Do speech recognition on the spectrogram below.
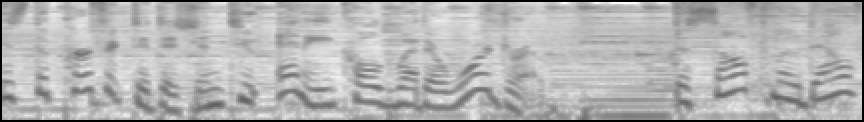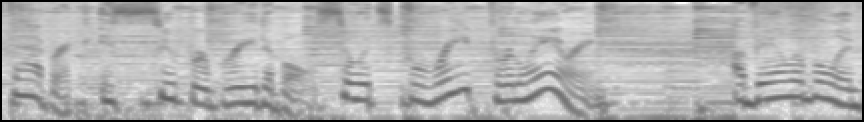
is the perfect addition to any cold weather wardrobe. The soft modal fabric is super breathable, so it's great for layering. Available in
